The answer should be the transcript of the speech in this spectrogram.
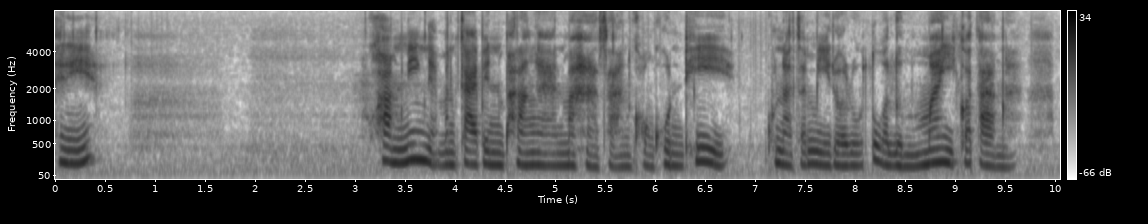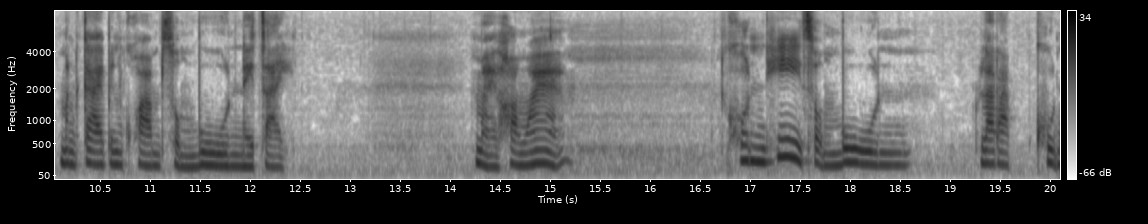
ทีนี้ ความนิ่งเนี่ยมันกลายเป็นพลังงานมหาศาลของคุณที่คุณอาจจะมีโดยรู้ตัวหรือไม่ก็ตามนะ มันกลายเป็นความสมบูรณ์ในใจ หมายความว่า คนที่สมบูรณ์ระดับคุณ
